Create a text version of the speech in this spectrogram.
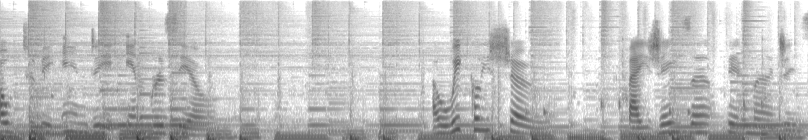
How to be indie in Brazil. A weekly show by Geisa Fernandes.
